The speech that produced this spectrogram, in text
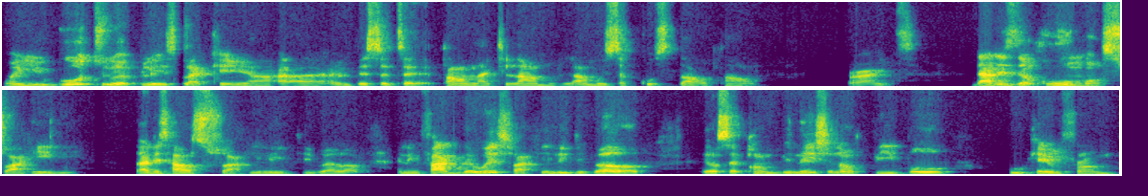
when you go to a place like Kenya uh, and visit a town like Lamu, Lamu is a coastal town, right? That is the home of Swahili. That is how Swahili developed. And in fact, the way Swahili developed, it was a combination of people who came from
